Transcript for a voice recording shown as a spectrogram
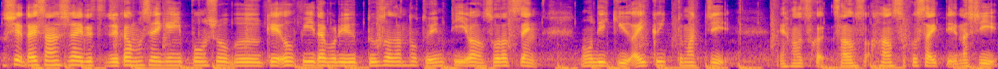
そして第3試合です。時間無制限一本勝負 KOPW2021 争奪戦ノー DQ アイクイットマッチ反則反則裁定なし、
